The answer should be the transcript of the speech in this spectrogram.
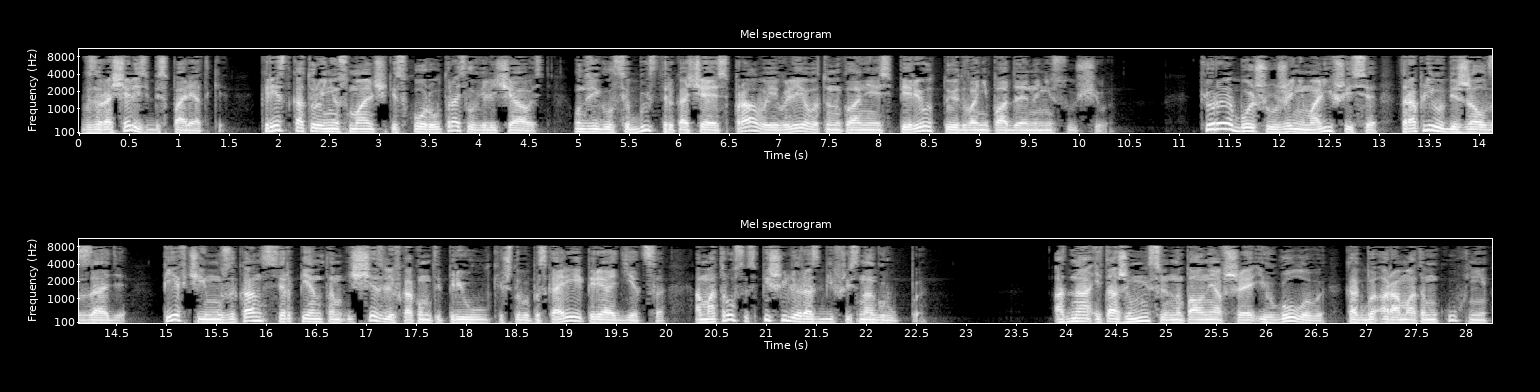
возвращались в беспорядке. Крест, который нес мальчик из утратил величавость. Он двигался быстро, качаясь вправо и влево, то наклоняясь вперед, то едва не падая на несущего. Кюре, больше уже не молившийся, торопливо бежал сзади. Певчий и музыкант с серпентом исчезли в каком-то переулке, чтобы поскорее переодеться, а матросы спешили, разбившись на группы. Одна и та же мысль, наполнявшая их головы, как бы ароматом кухни,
